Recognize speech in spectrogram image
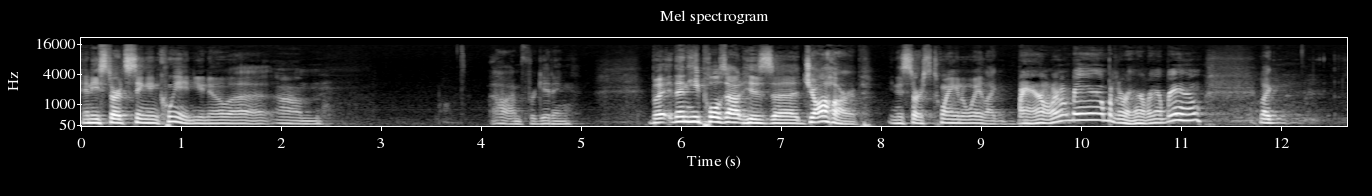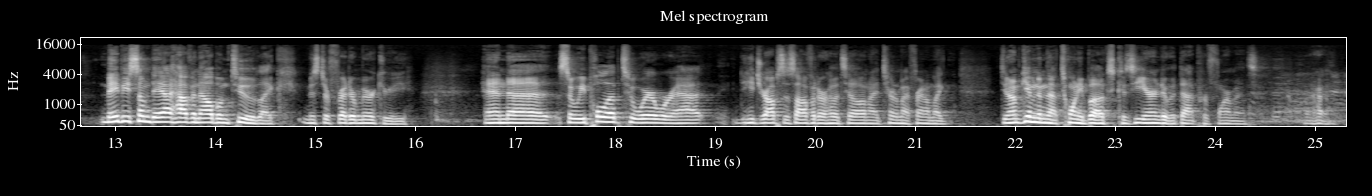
And he starts singing Queen, you know. Uh, um, oh, I'm forgetting. But then he pulls out his uh, jaw harp and it starts twanging away like, like maybe someday I have an album too, like Mr. Freddie Mercury. And uh, so we pull up to where we're at. He drops us off at our hotel, and I turn to my friend. I'm like, dude, I'm giving him that 20 bucks because he earned it with that performance.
